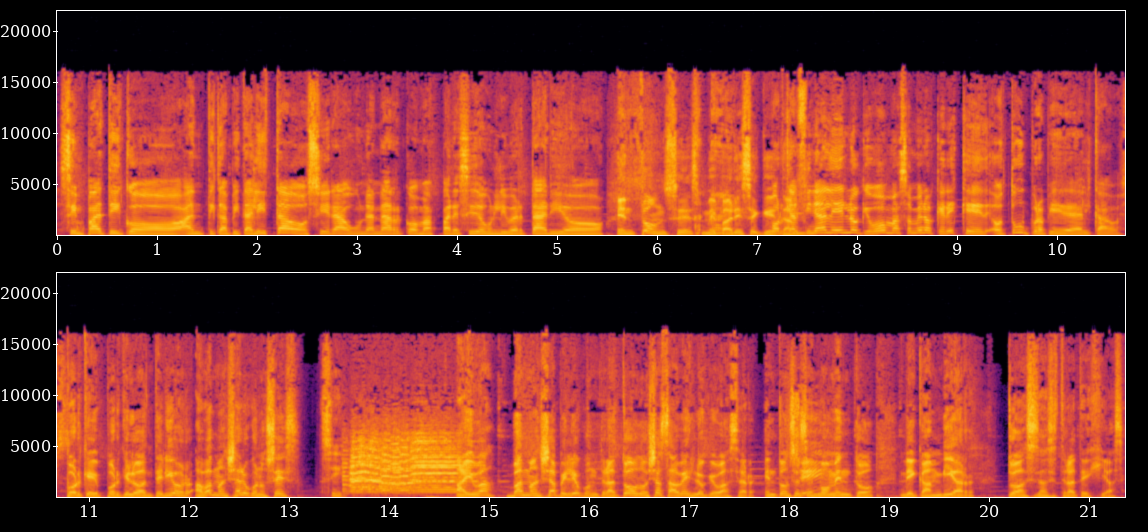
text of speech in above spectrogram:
simpático, anticapitalista, o si era un anarco más parecido a un libertario. entonces me parece que... Porque al final es lo que vos más o menos querés que. o tu propia idea del caos. ¿Por qué? Porque lo anterior, a Batman ya lo conoces. Sí. Ahí va, Batman ya peleó contra todo, ya sabes lo que va a hacer. Entonces ¿Sí? es momento de cambiar todas esas estrategias.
